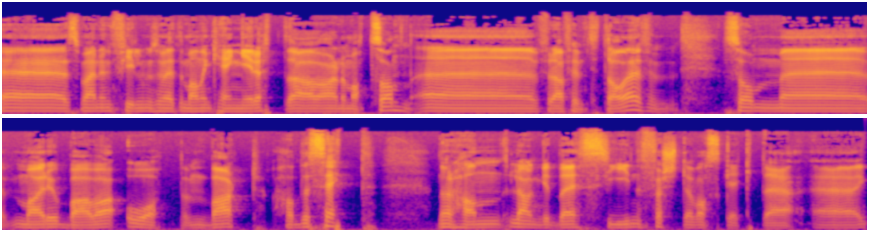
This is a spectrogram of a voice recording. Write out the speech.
eh, som er en film som heter 'Mannekeng i rødt' av Arne Mattsson eh, fra 50-tallet. Som eh, Mario Bava åpenbart hadde sett når han lagde sin første vaskeekte eh,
